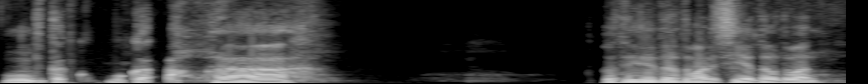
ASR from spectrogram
Hmm, kita buka. Nah. Seperti ini teman-teman di teman-teman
